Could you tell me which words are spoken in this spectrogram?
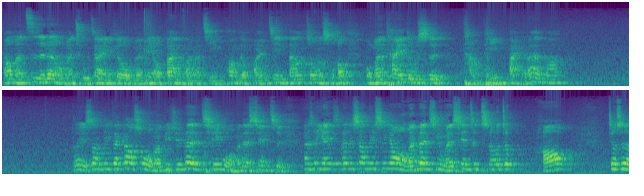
当我们自认我们处在一个我们没有办法的境况的环境当中的时候，我们态度是躺平摆烂吗？所以，上帝在告诉我们，必须认清我们的限制。但是，耶，但是上帝是要我们认清我们的限制之后，就好，就是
